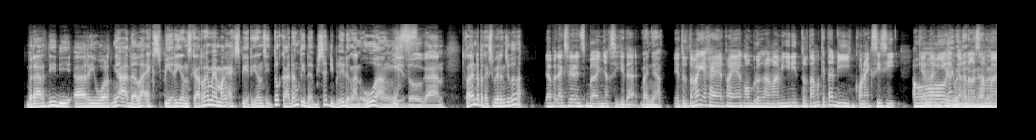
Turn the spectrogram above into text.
berarti di eh, rewardnya adalah experience karena memang experience itu kadang tidak bisa dibeli dengan uang gitu kan. Kalian dapat experience juga nggak? Dapat experience banyak sih kita. Banyak. Ya terutama kayak kayak kayak ngobrol sama Mami gini, terutama kita dikoneksi sih. kayak Oh, tadi kan iya gak kenal benar, sama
